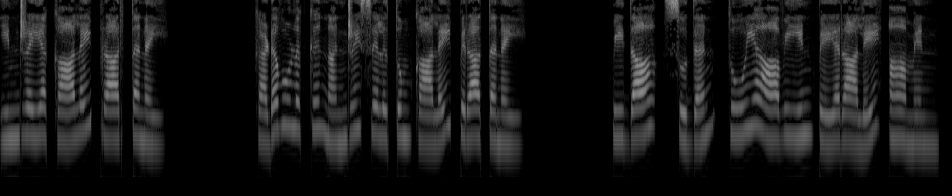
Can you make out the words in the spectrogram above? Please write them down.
இன்றைய காலை பிரார்த்தனை. கடவுளுக்கு நன்றி செலுத்தும் காலை பிரார்த்தனை. பிதா சுதன் தூய ஆவியின் பெயராலே ஆமென்.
